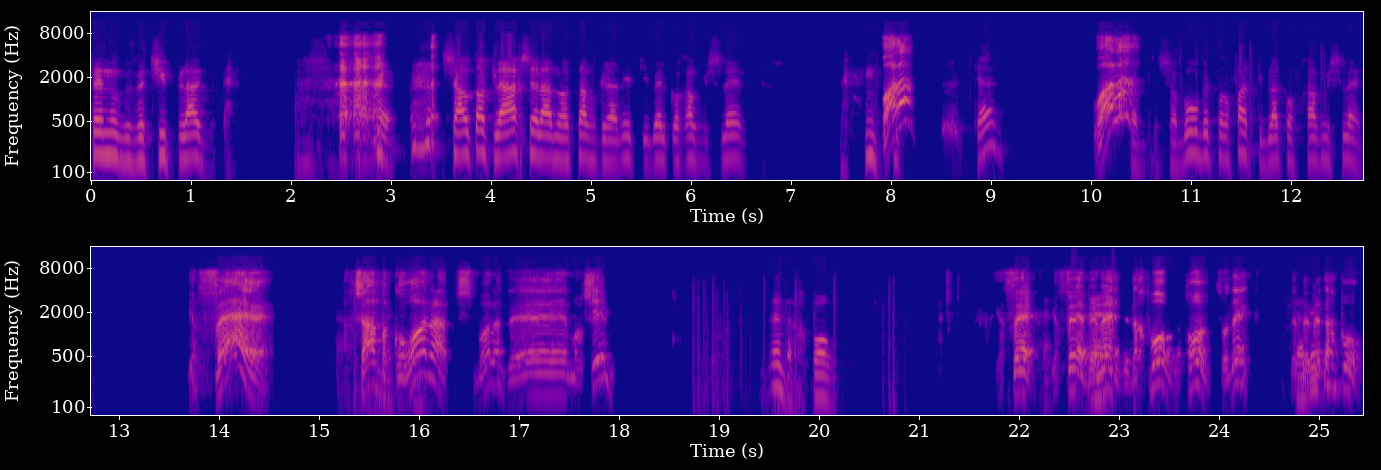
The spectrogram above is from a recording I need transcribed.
תן עוד איזה cheap plug. shout-out לאח שלנו, אסף גרנית, קיבל כוכב משלן. וואלה? כן. וואלה? שבור בצרפת, קיבלה כוכב משלן. יפה. עכשיו, בקורונה, שמאלה, זה מרשים. זה דחפור. יפה, יפה, אה. באמת, זה דחפור, נכון, צודק. זה באמת דחפור.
